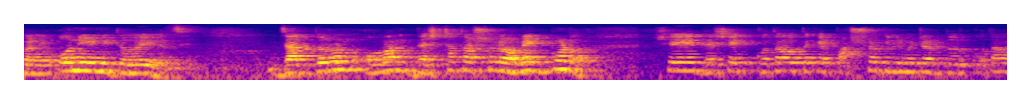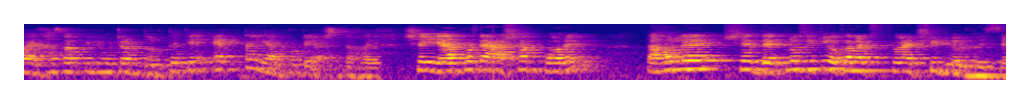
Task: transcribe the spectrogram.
মানে অনিয়মিত হয়ে গেছে। যার দরুন ওমান দেশটা তো আসলে অনেক বড়। সেই দেশে কোথাও থেকে পাঁচশো কিলোমিটার দূর, কোথাও এক হাজার কিলোমিটার দূর থেকে একটা এয়ারপোর্টে আসতে হয়। সেই এয়ারপোর্টে আসার পরে তাহলে সে দেখল যে কি ওখানে ফ্লাইট শিডিউল হয়েছে।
